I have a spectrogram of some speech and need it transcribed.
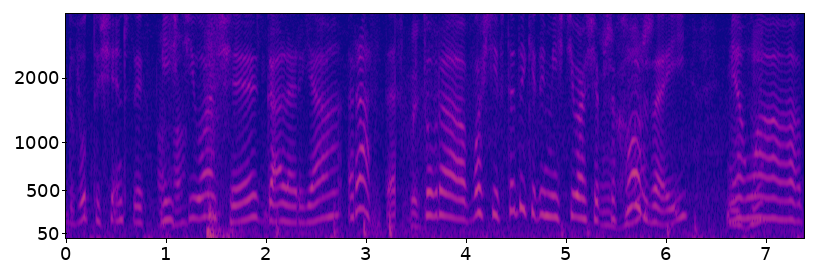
2000 Aha. mieściła się galeria Raster, która właśnie wtedy, kiedy mieściła się przy Mhm. Chorzej, miała m,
